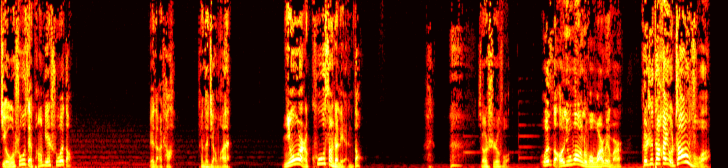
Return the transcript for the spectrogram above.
九叔在旁边说道：“别打岔，听他讲完。”牛二哭丧着脸道：“ 小师傅，我早就忘了我玩没玩，可是她还有丈夫啊。”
